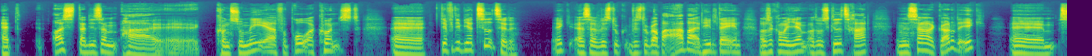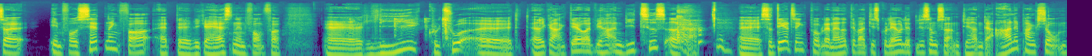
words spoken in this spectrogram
at os, der ligesom har øh, konsumerer, forbruger kunst, øh, det er fordi, vi har tid til det. Ikke? Altså, hvis du, hvis du går på arbejde hele dagen, og så kommer hjem, og du er skide træt, jamen, så gør du det ikke. Øh, så en forudsætning for, at øh, vi kan have sådan en form for øh, lige kulturadgang, øh, adgang, det er jo, at vi har en lige tidsadgang. øh, så det, jeg tænkte på blandt andet, det var, at de skulle lave lidt ligesom sådan, de havde den der Arne-pension,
